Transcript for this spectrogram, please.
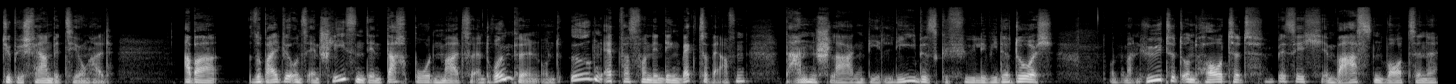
Typisch Fernbeziehung halt. Aber sobald wir uns entschließen, den Dachboden mal zu entrümpeln und irgendetwas von den Dingen wegzuwerfen, dann schlagen die Liebesgefühle wieder durch. Und man hütet und hortet, bis sich im wahrsten Wortsinne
